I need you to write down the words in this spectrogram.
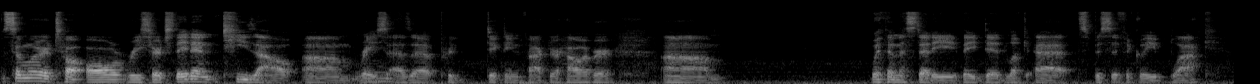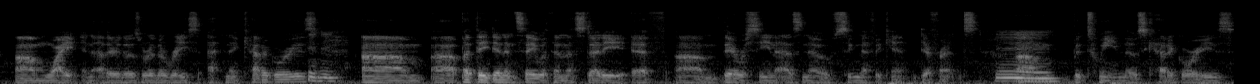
similar to all research, they didn't tease out um, race as a predicting factor. However, um, within the study, they did look at specifically black, um, white, and other. Those were the race ethnic categories. Um, uh, but they didn't say within the study if um, they were seen as no significant difference um, between those categories.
